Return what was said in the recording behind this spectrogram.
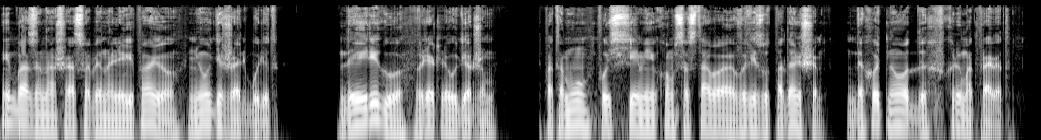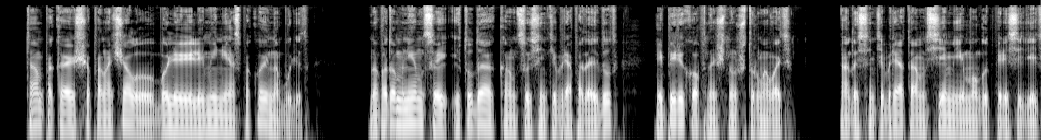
и база наша, особенно Лиепаю, не удержать будет. Да и Ригу вряд ли удержим. Потому пусть семьи комсостава вывезут подальше, да хоть на отдых в Крым отправят. Там пока еще поначалу более или менее спокойно будет. Но потом немцы и туда к концу сентября подойдут и перекоп начнут штурмовать. А до сентября там семьи могут пересидеть.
